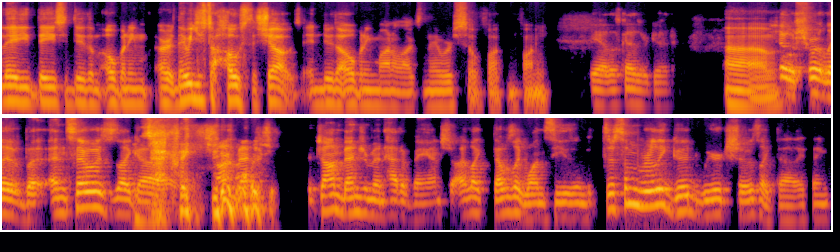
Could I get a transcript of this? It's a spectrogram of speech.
They they used to do the opening, or they used to host the shows and do the opening monologues, and they were so fucking funny. Yeah, those guys are good. Um, the show was short lived, but and so was like uh, exactly. Jon, Jon Benjamin had a van show. I like that was like one season. But there's some really good weird shows like that. I think.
